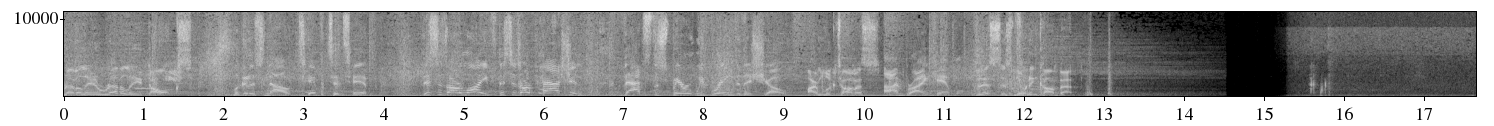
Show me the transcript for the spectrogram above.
Reveille, reveille, donks. Look at us now, tip to tip. This is our life. This is our passion. That's the spirit we bring to this show. I'm Luke Thomas. I'm Brian Campbell. This is Morning Kombat.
